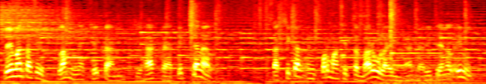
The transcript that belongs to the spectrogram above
Terima kasih telah menyaksikan Jihad Kreatif Channel. Saksikan informasi terbaru lainnya dari channel ini.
